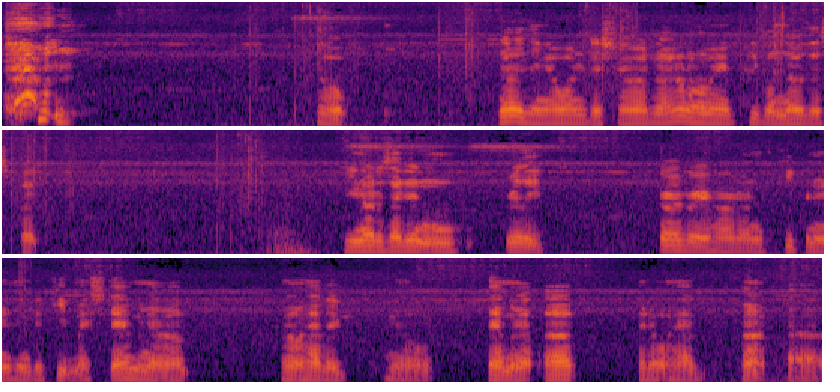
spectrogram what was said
So, oh. the other thing I wanted to show is I don't know how many people know this, but you notice I didn't really try very hard on keeping anything to keep my stamina up. I don't have a, you know, stamina up. I don't have uh, uh,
